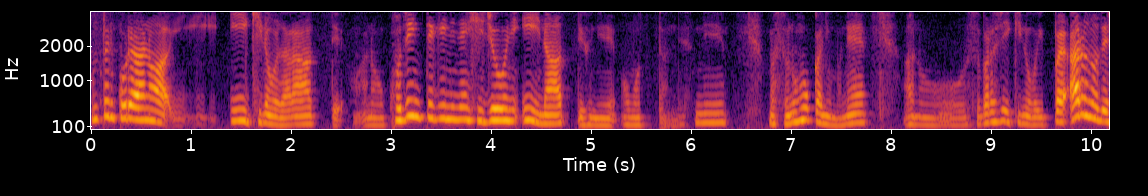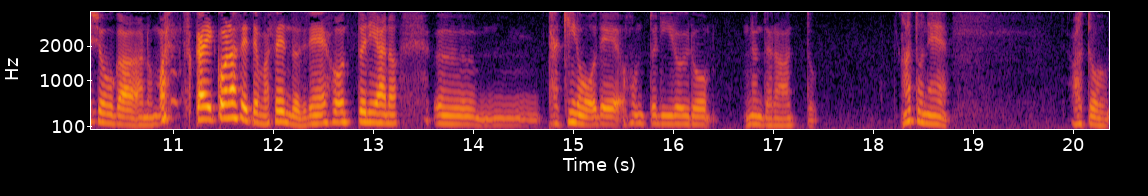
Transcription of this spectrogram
本当にこれあの、いい機能だなって、あの、個人的にね、非常にいいなっていうふうにね、思ったんですね。まあ、その他にもね、あの、素晴らしい機能がいっぱいあるのでしょうが、あの、まだ使いこなせてませんのでね、本当にあの、うん、多機能で、本当にいろいろ、なんだな、と。あとね、あと、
